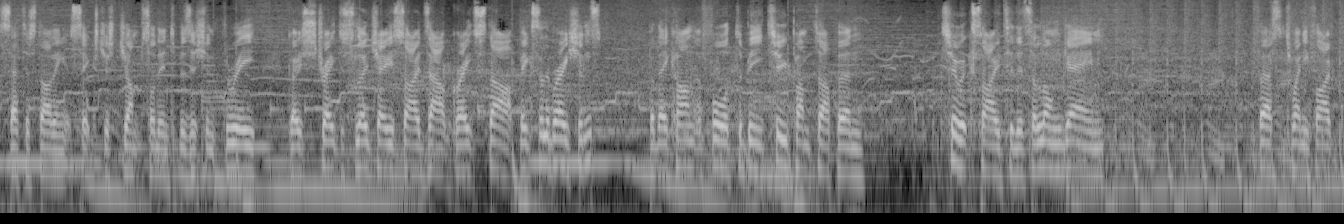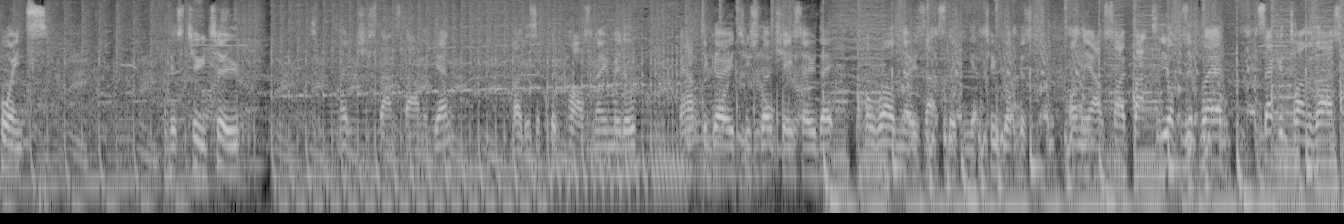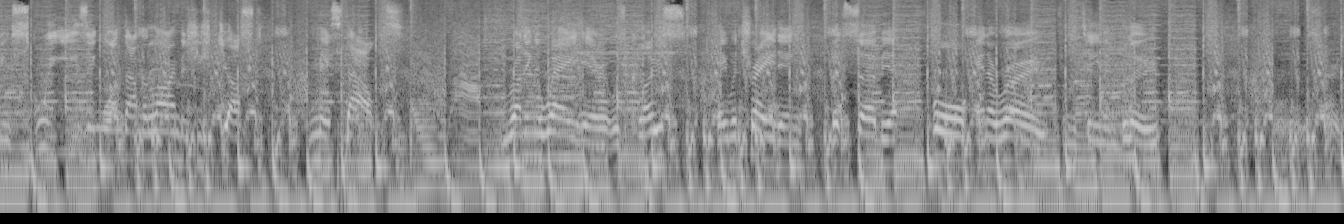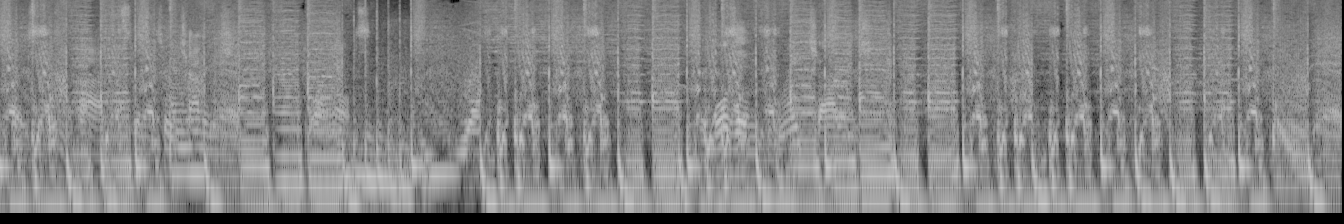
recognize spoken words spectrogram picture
Setter starting at six, just jumps on into position three, goes straight to slow Slöetjes, sides out. Great start, big celebrations, but they can't afford to be too pumped up and too excited. It's a long game. First 25 points. If it's 2-2, nope, she stands down again. But there's a quick pass, no middle. They have to go to Slöetjes so the whole world knows that, so they can get two blockers on the outside. Back to the opposite player. Second time of asking, squeezing one down the line, but she's just missed out. Running away here, it was close. They were trading, but Serbia four in a row from the team in blue. Very close, it wasn't. That's a challenge. Why not? It was in, great challenge.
